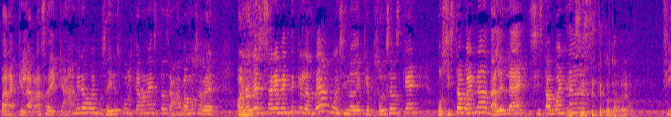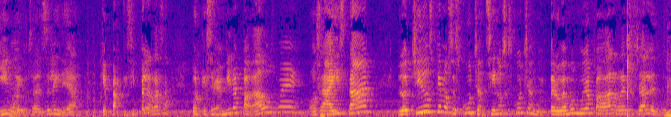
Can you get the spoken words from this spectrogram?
para que la raza de que ah, mira, güey, pues ellos publicaron estas, ah, vamos a ver. O no necesariamente que las vean, güey, sino de que pues hoy sabes qué, pues si está buena, dale like, si está buena. Existe este cotorreo. Sí, güey, o sea, esa es la idea, que participe la raza, porque se ven bien apagados, güey. O sea, ahí están. Lo chido es que nos escuchan, sí nos escuchan, güey, pero vemos muy apagadas las redes sociales, güey.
